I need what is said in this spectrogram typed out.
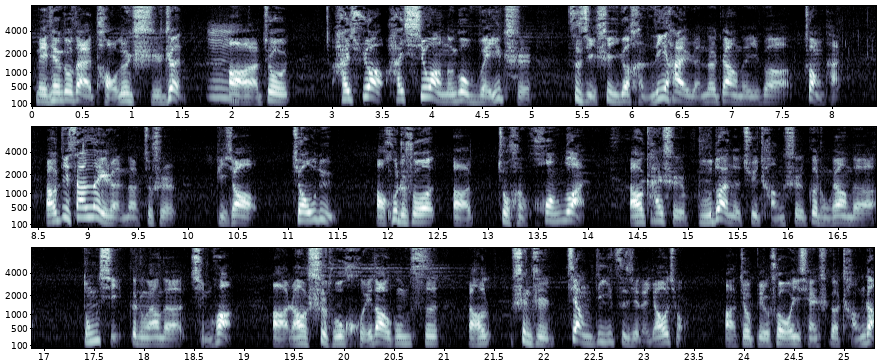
每天都在讨论时政，嗯。啊，就还需要还希望能够维持自己是一个很厉害人的这样的一个状态。然后第三类人呢，就是比较焦虑，啊，或者说呃就很慌乱，然后开始不断的去尝试各种各样的东西，各种各样的情况，啊，然后试图回到公司，然后甚至降低自己的要求，啊，就比如说我以前是个厂长，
